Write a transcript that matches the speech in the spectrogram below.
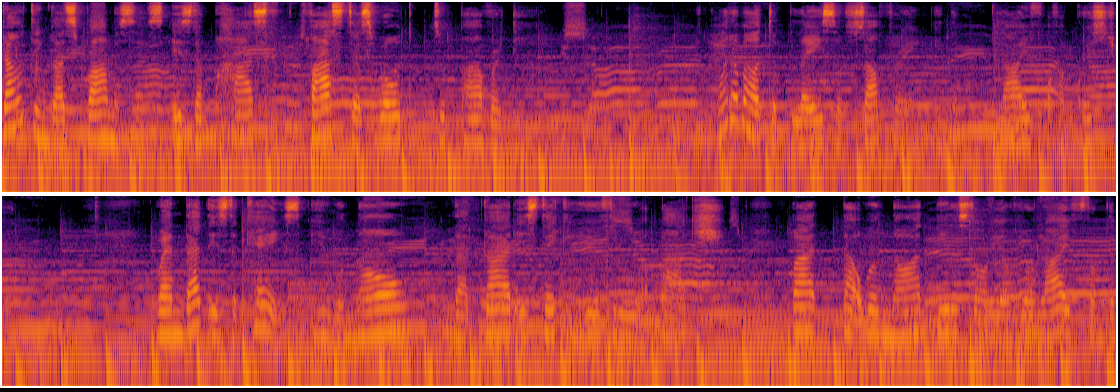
Doubting God's promises is the past, fastest road to poverty. What about the place of suffering in the life of a Christian? When that is the case, you will know that God is taking you through a patch but that will not be the story of your life from the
